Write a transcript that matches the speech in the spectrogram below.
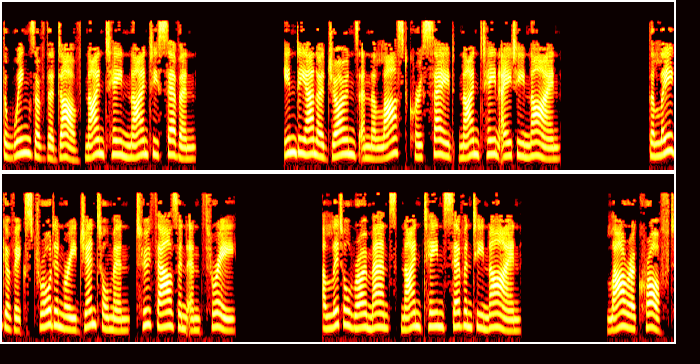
The Wings of the Dove 1997 Indiana Jones and the Last Crusade 1989 The League of Extraordinary Gentlemen 2003 A Little Romance 1979 Lara Croft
